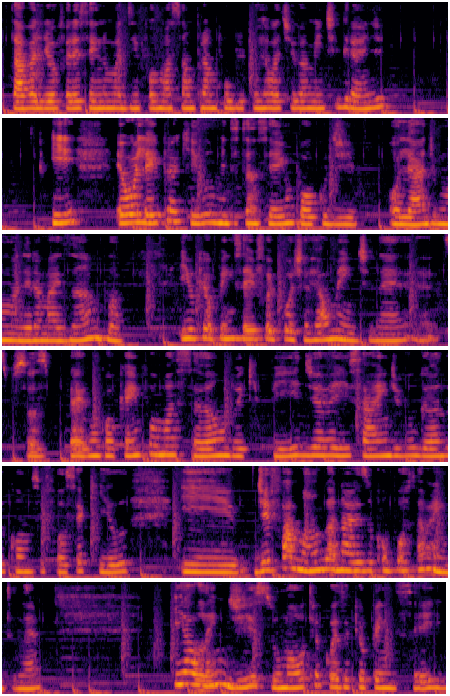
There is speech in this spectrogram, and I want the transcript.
estava ali oferecendo uma desinformação para um público relativamente grande. E eu olhei para aquilo, me distanciei um pouco de olhar de uma maneira mais ampla. E o que eu pensei foi, poxa, realmente, né? As pessoas pegam qualquer informação do Wikipedia e saem divulgando como se fosse aquilo e difamando a análise do comportamento, né? E além disso, uma outra coisa que eu pensei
